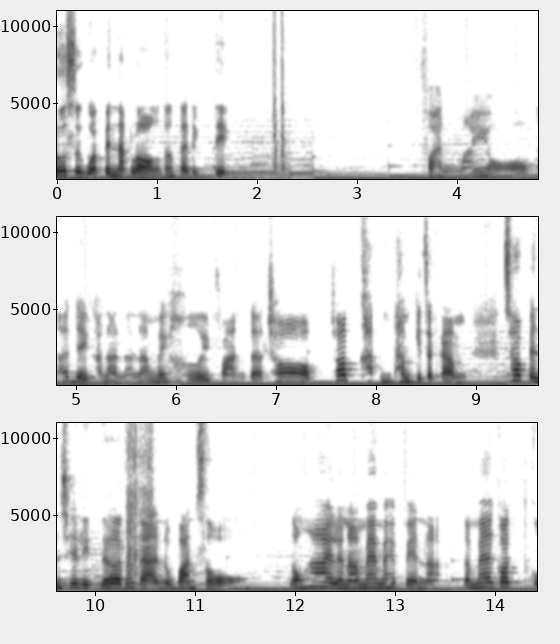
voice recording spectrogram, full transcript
รู้สึกว่าเป็นนักร้องตั้งแต่เด็กๆ ฝันไหมหรอ ถ้าเด็กขนาดนั้นนะไม่เคยฝันแต่ชอบชอบทำกิจกรรม ชอบเป็นเชียร์ลีดเดอร์ตั้งแต่อนุบาลสองร้องไห้เลยนะแม่ไม่ให้เป็นอะ แล้วแม่ก็โก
